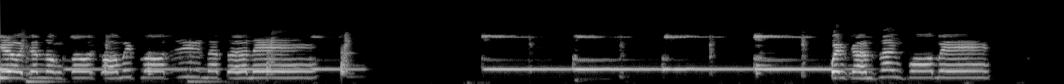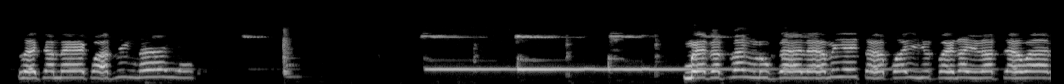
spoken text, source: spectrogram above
เธอทำเนื้อน่าจำในทวงซีแล้วก็ห้ามเด็ดขาดไม่เธอทุบประสาทปานีแม่นเธอนี้ไม่กว้างได้ดังใจที่เราจะลงโทษก็ไม่ปลอดรื่นนะเธอเน่เป็นการสร้างพ่อแม่เลยจะแน่กว่าสิ่งไหนเมื่อจะสร้างลูกได้แล้วไม่ให้เธอไปหยุดไปในรัชวัง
